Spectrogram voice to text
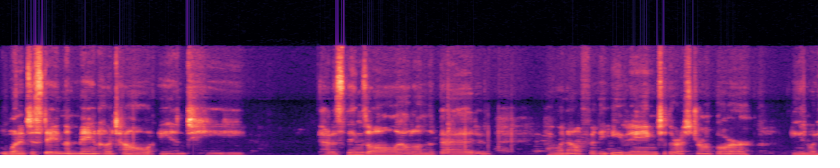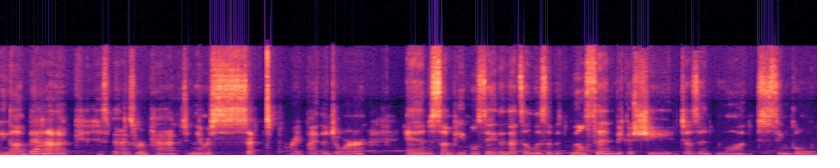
wanted to stay in the main hotel and he had his things all out on the bed and he went out for the evening to the restaurant bar. And when he got back, his bags were packed and they were set right by the door. And some people say that that's Elizabeth Wilson because she doesn't want single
